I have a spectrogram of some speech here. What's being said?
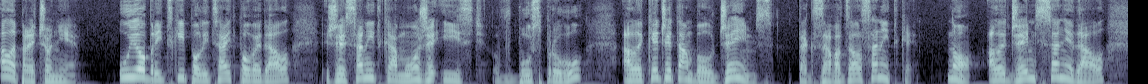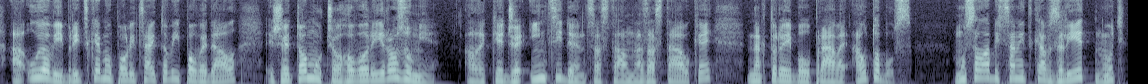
ale prečo nie? Ujo britský policajt povedal, že sanitka môže ísť v buspruhu, ale keďže tam bol James, tak zavadzal sanitke. No, ale James sa nedal a Ujovi britskému policajtovi povedal, že tomu, čo hovorí, rozumie. Ale keďže incident sa stal na zastávke, na ktorej bol práve autobus, musela by sanitka vzlietnúť,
